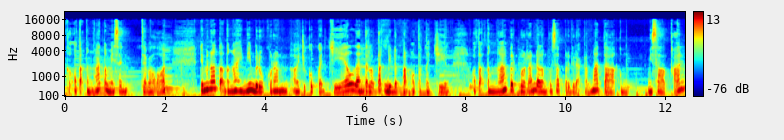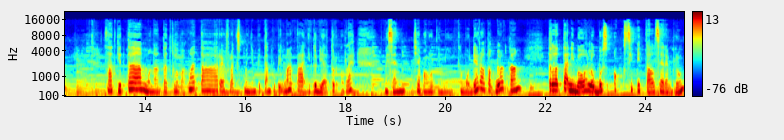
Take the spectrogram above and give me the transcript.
ke otak tengah atau mesencephalon di mana otak tengah ini berukuran uh, cukup kecil dan terletak di depan otak kecil. Otak tengah berperan dalam pusat pergerakan mata, misalkan saat kita mengangkat kelopak mata, refleks penyempitan pupil mata itu diatur oleh mesencephalon ini. Kemudian otak belakang terletak di bawah lobus occipital cerebrum,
